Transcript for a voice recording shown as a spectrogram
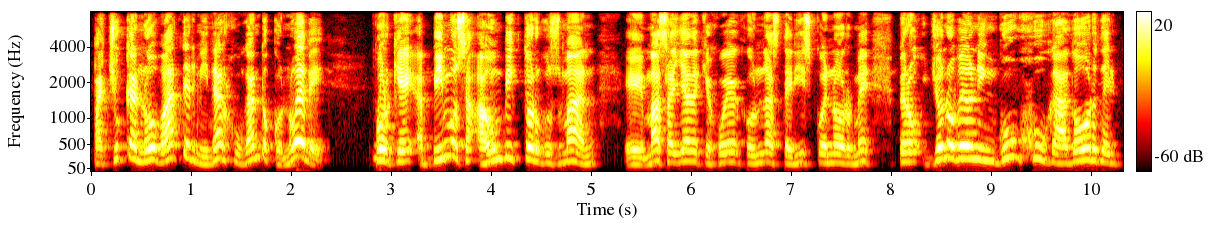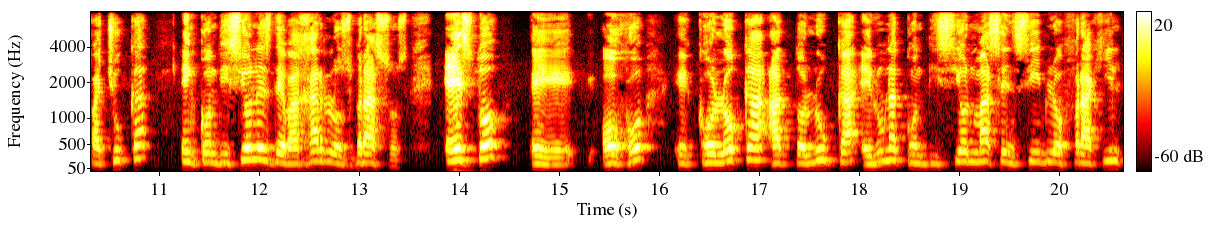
Pachuca no va a terminar jugando con nueve, porque vimos a un Víctor Guzmán, eh, más allá de que juega con un asterisco enorme, pero yo no veo ningún jugador del Pachuca en condiciones de bajar los brazos. Esto eh, ojo, eh, coloca a Toluca en una condición más sensible o frágil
